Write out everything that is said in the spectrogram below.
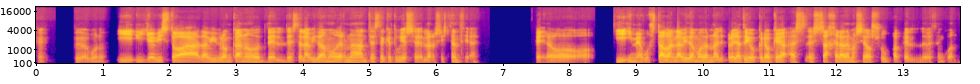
Estoy de acuerdo. Y, y yo he visto a David Broncano del- desde la vida moderna antes de que tuviese la resistencia. ¿eh? Pero. Y, y me gustaba en la vida moderna. Pero ya te digo, creo que exagera demasiado su papel de vez en cuando.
